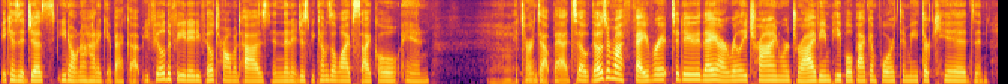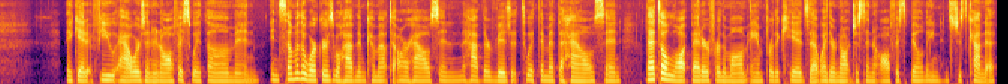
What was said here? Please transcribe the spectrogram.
because it just, you don't know how to get back up. You feel defeated, you feel traumatized, and then it just becomes a life cycle and Mm-hmm. it turns out bad. So those are my favorite to do. They are really trying. We're driving people back and forth to meet their kids and they get a few hours in an office with them and and some of the workers will have them come out to our house and have their visits with them at the house and that's a lot better for the mom and for the kids that way they're not just in an office building it's just kind of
